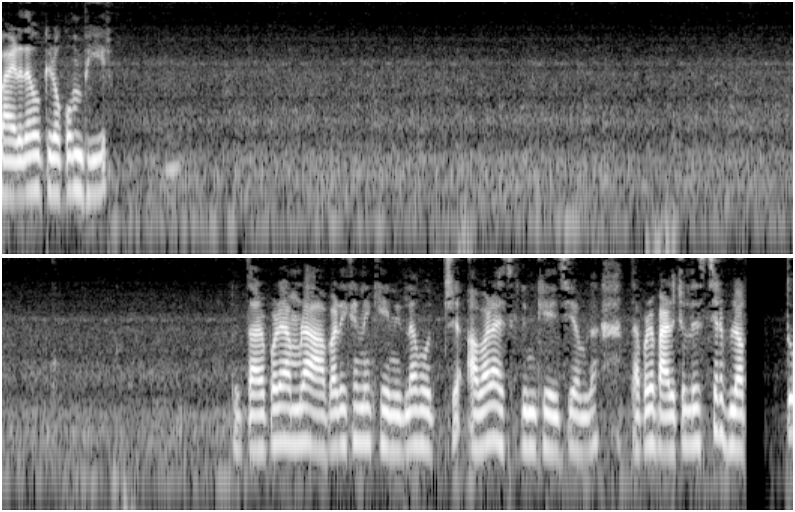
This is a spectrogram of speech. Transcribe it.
বাইরে দেখো কীরকম ভিড়। তো তারপরে আমরা আবার এখানে খেয়ে নিলাম হচ্ছে, আবার আইসক্রিম খেয়েছি আমরা। তারপরে বাড়ি চলে এসেছি আর ব্লগ তো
